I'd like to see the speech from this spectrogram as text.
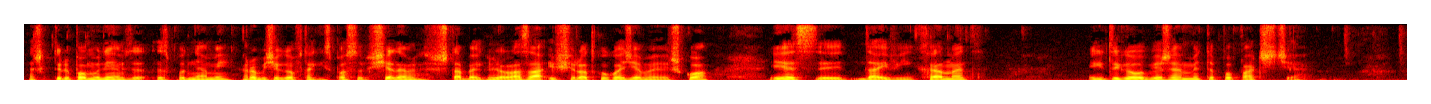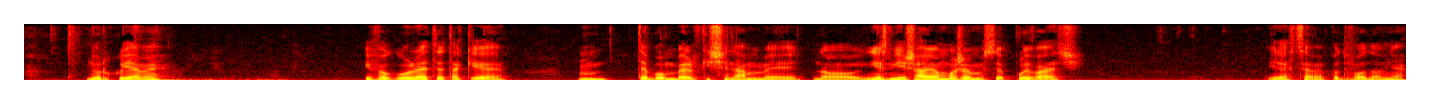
Znaczy, który pomyliłem ze, ze spodniami. Robi się go w taki sposób 7 sztabek żelaza i w środku kładziemy szkło. Jest y, diving helmet i gdy go ubierzemy, to popatrzcie. Nurkujemy. I w ogóle te takie... Mm, te bąbelki się nam y, no, nie zmniejszają, możemy sobie pływać ile chcemy pod wodą, nie?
